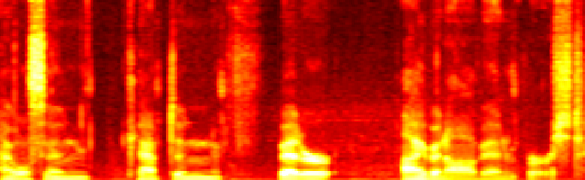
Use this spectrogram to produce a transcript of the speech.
I will send Captain Fedor Ivanov in first.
